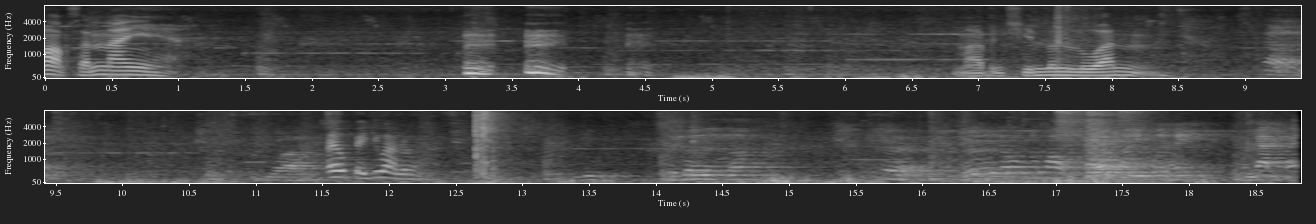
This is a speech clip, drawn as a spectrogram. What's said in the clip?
นอกสันในมาเป็นชิ้นล้วนเอ้ยไปอยู่บ้านเลยไปเพิ่มนึงเนาะเออเดี๋ยวเดี๋ย วเดี๋ยวพ่อขอไปเปิดให้มันดันให้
